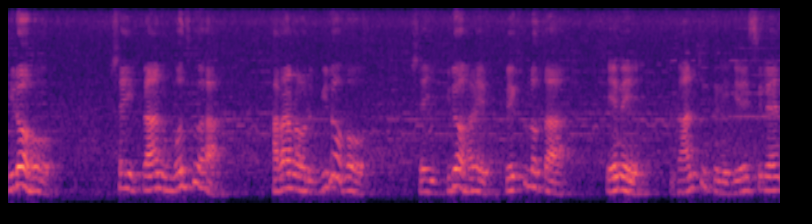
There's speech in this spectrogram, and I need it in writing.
বিরহ, সেই প্রাণ বধুয়া হারানোর বিরহ, সেই বিরহে বেকুলতা এনে গানটি তিনি গেয়েছিলেন।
